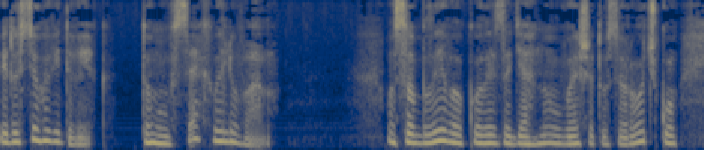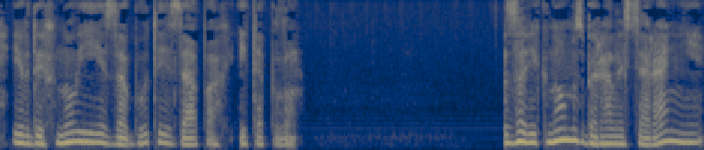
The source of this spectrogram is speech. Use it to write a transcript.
Від усього відвик, тому все хвилювало. Особливо, коли задягнув вишиту сорочку і вдихнув її забутий запах і тепло. За вікном збиралися ранні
